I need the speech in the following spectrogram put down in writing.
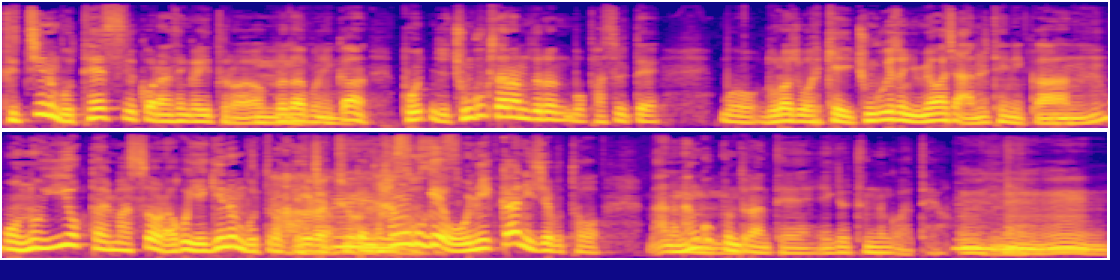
듣지는 못했을 거란 생각이 들어요. 음, 그러다 보니까 보- 이제 중국 사람들은 뭐 봤을 때뭐 노라조가 이렇게 중국에서는 유명하지 않을 테니까 어너 이혁 닮았어라고 얘기는 못 들었겠죠. 음. 아, 그렇죠. 그러니까 한국에 오니까 이제부터 많은 한국 분들한테 얘기를 듣는 것 같아요. 음.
